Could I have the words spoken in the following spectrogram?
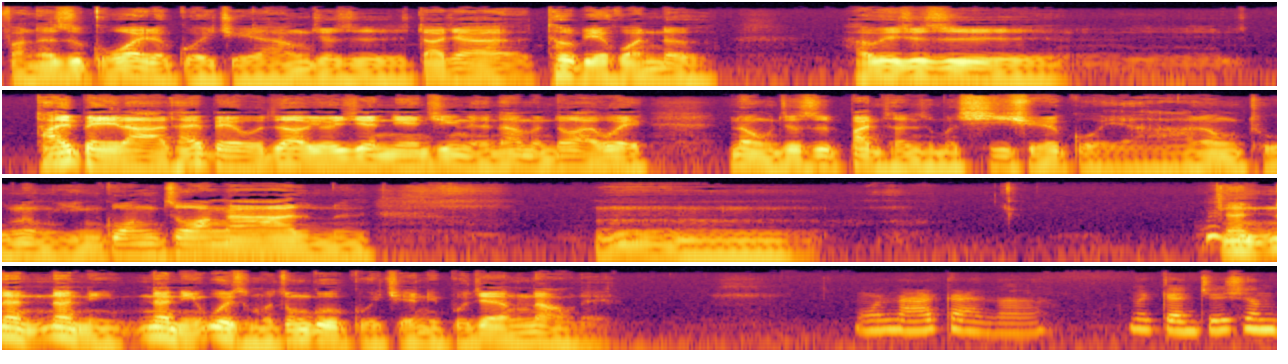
反而是国外的鬼节，好像就是大家特别欢乐，还会就是台北啦，台北我知道有一些年轻人，他们都还会那种就是扮成什么吸血鬼啊，那种涂那种荧光妆啊什么，嗯，那那那你那你为什么中国鬼节你不这样闹呢？我哪敢啊？那感觉像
